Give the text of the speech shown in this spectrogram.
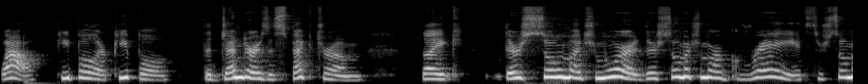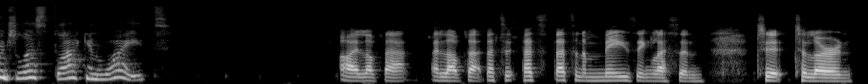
wow people are people. The gender is a spectrum. Like there's so much more. There's so much more gray. It's there's so much less black and white. I love that. I love that. That's it that's that's an amazing lesson to to learn.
